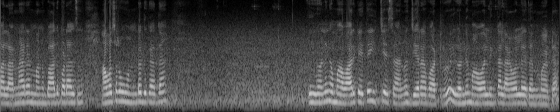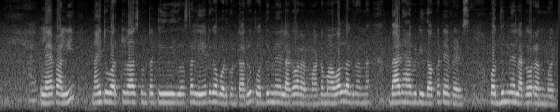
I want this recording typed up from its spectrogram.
వాళ్ళు అన్నారని మనం బాధపడాల్సిన అవసరం ఉండదు కదా. ఇదిగోండి ఇంకా మా వారికి అయితే ఇచ్చేసాను జీరా వాటర్. ఇదిగోండి మా వాళ్ళు ఇంకా లేవలేదన్నమాట. లేపాలి. నైట్ వర్క్లు రాసుకుంటా టీవీ చూస్తా లేటుగా పడుకుంటారు. పొద్దున్నే లగవరు అనమాట మా వాళ్ళ దగ్గర ఉన్న బ్యాడ్ హ్యాబిట్ ఇది ఒక్కటే ఫ్రెండ్స్. పొద్దున్నే లగవరు అనమాట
